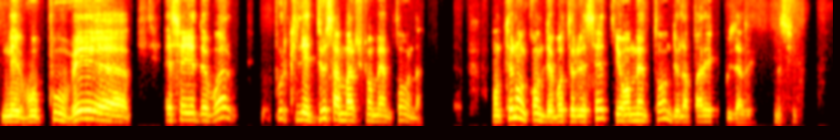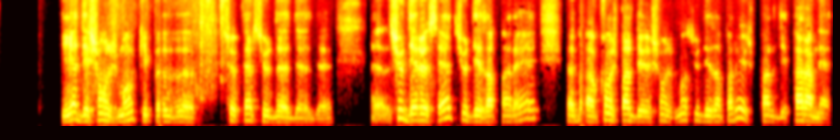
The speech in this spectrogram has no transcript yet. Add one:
mais vous pouvez euh, essayer de voir pour que les deux, ça marche en même temps, là. En tenant compte de votre recette et en même temps de l'appareil que vous avez, monsieur il y a des changements qui peuvent euh, se faire sur, de, de, de, euh, sur des recettes, sur des appareils. Euh, ben, quand je parle de changements sur des appareils, je parle des paramètres,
